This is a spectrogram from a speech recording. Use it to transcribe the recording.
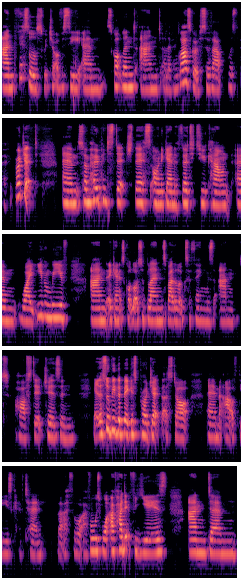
and thistles, which are obviously um, Scotland and I live in Glasgow. So that was the perfect project. Um, so I'm hoping to stitch this on again a 32 count um, white even weave and again it's got lots of blends by the looks of things and half stitches and yeah this will be the biggest project that I start um, out of these kind of 10 but I thought I've always want I've had it for years and um,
